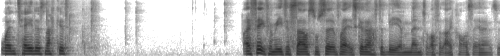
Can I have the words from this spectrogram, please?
when Taylor's knackered. I think for me to sell some certain players, it's going to have to be a mental offer that I can't say no to.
